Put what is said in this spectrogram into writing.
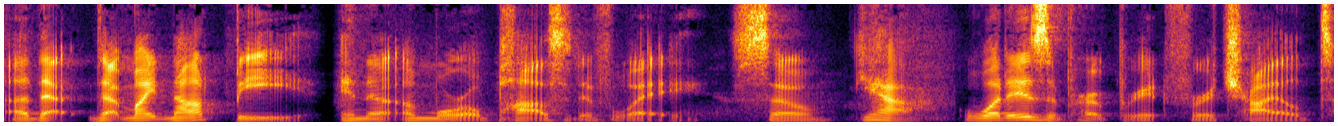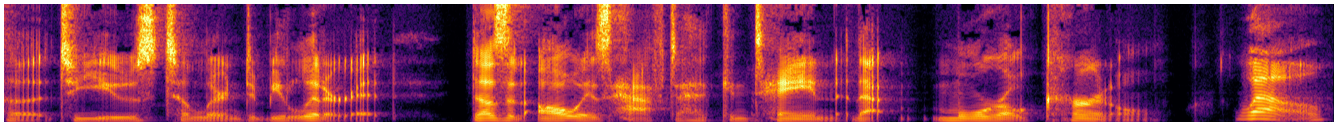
uh, that that might not be in a, a moral positive way. So, yeah, what is appropriate for a child to, to use to learn to be literate? Doesn't always have to contain that moral kernel. Well,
